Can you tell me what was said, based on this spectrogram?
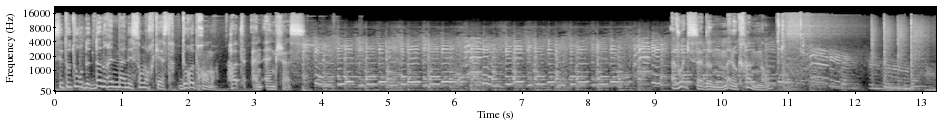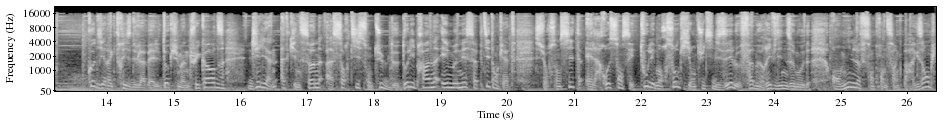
c'est au tour de Don Redman et son orchestre de reprendre Hot and Anxious. Avouez que ça donne mal au crâne, non Co-directrice du label Document Records, Gillian Atkinson a sorti son tube de Doliprane et mené sa petite enquête. Sur son site, elle a recensé tous les morceaux qui ont utilisé le fameux riff d'In. En 1935 par exemple,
